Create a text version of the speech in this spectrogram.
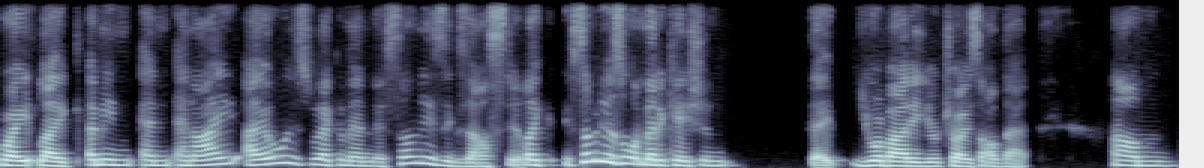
right? Like I mean, and and I I always recommend if somebody's exhausted, like if somebody doesn't want medication, that your body, your choice, all that. Um,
